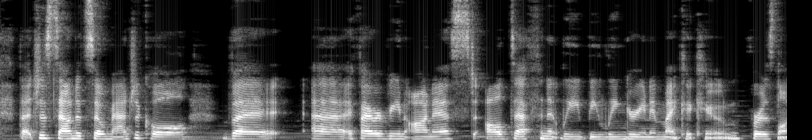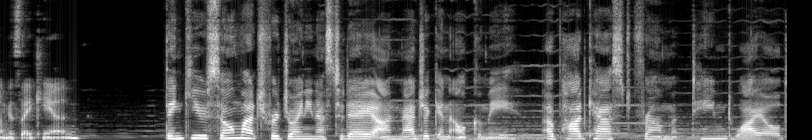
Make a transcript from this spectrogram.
that just sounded so magical. But uh, if I were being honest, I'll definitely be lingering in my cocoon for as long as I can. Thank you so much for joining us today on Magic and Alchemy, a podcast from Tamed Wild.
